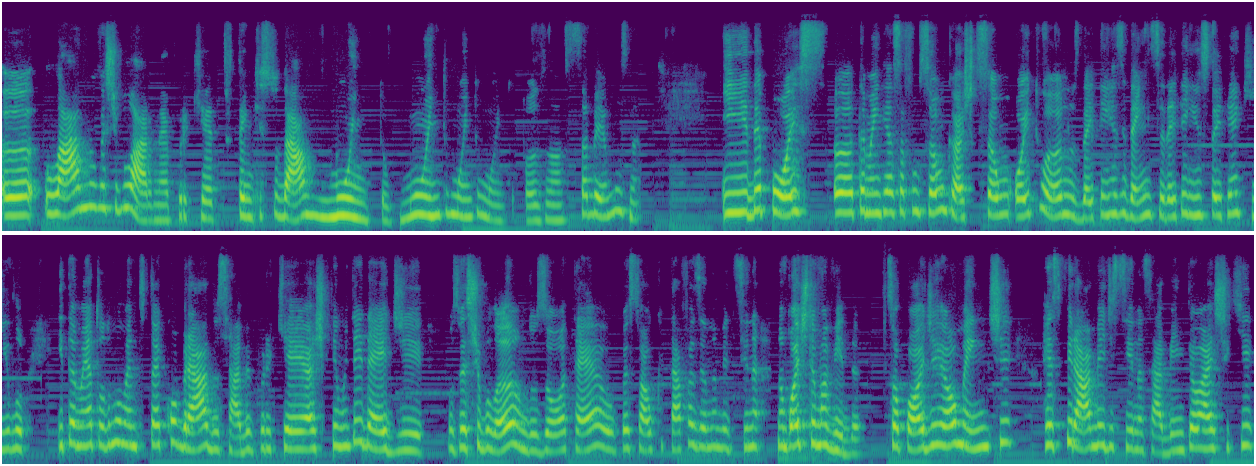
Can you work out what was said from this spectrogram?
uh, lá no vestibular, né? Porque tu tem que estudar muito, muito, muito, muito. Todos nós sabemos, né? E depois uh, também tem essa função, que eu acho que são oito anos, daí tem residência, daí tem isso, daí tem aquilo. E também a todo momento tu é cobrado, sabe? Porque acho que tem muita ideia de os vestibulandos ou até o pessoal que tá fazendo a medicina não pode ter uma vida. Só pode realmente respirar a medicina, sabe? Então acho que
